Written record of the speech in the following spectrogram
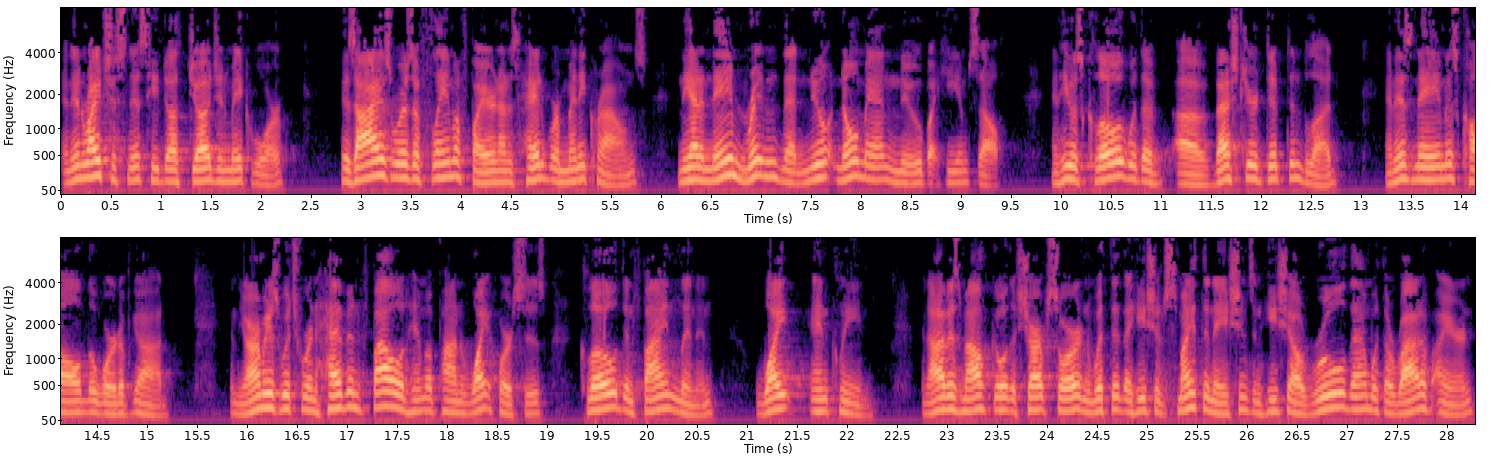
and in righteousness he doth judge and make war. His eyes were as a flame of fire, and on his head were many crowns. And he had a name written that no man knew but he himself. And he was clothed with a, a vesture dipped in blood, and his name is called the Word of God. And the armies which were in heaven followed him upon white horses, clothed in fine linen, white and clean. And out of his mouth goeth a sharp sword, and with it that he should smite the nations, and he shall rule them with a rod of iron,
